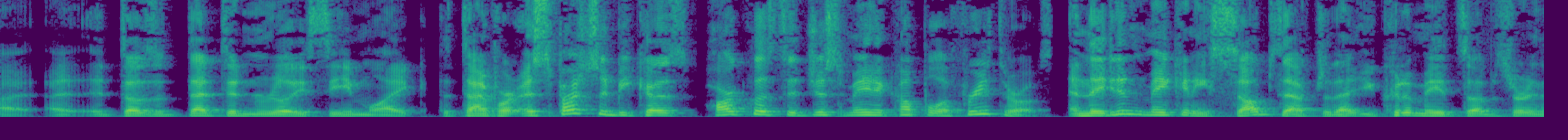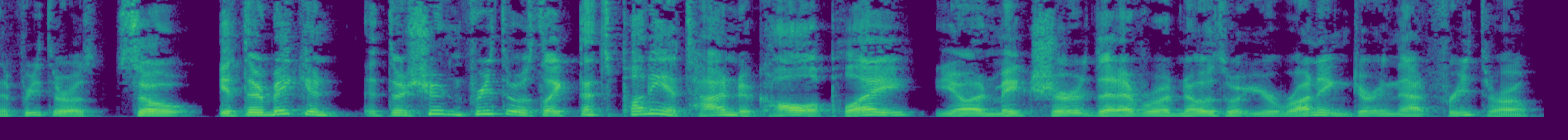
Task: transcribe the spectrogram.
it doesn't, that didn't really seem like the time for it, especially because Harkless had just made a couple of free throws and they didn't make any subs after that. You could have made subs during the free throws. So if they're making, if they're shooting free throws, like that's plenty of time to call a play, you know, and make sure that everyone knows what you're running during that free throw.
